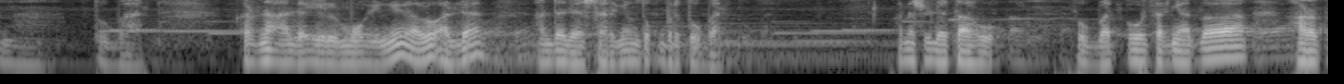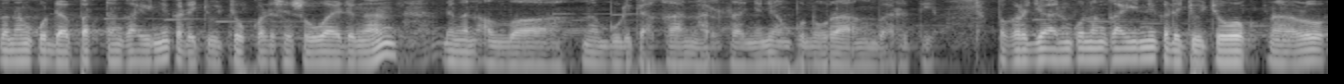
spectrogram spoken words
Nah, tobat. Karena ada ilmu ini lalu ada ada dasarnya untuk bertobat. Karena sudah tahu tobat. Oh ternyata harta yang ku dapat tangka ini kada cucuk kada sesuai dengan dengan Allah. Nah bulikakan hartanya yang pun orang berarti? Pekerjaanku nangka ini kada cucuk nah lalu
